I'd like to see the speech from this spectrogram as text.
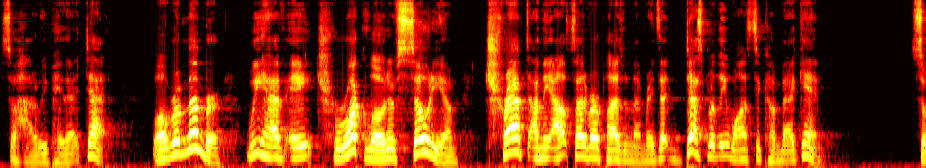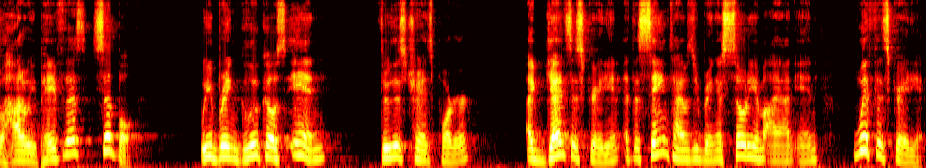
So how do we pay that debt? Well, remember, we have a truckload of sodium trapped on the outside of our plasma membranes that desperately wants to come back in. So, how do we pay for this? Simple. We bring glucose in through this transporter against this gradient at the same time as we bring a sodium ion in with this gradient.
